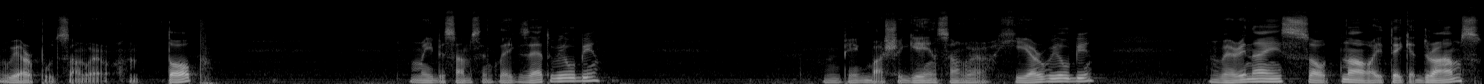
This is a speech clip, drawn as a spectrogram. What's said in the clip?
We are put somewhere on top. Maybe something like that will be. Big bash again somewhere here will be. Very nice. So now I take a drums.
